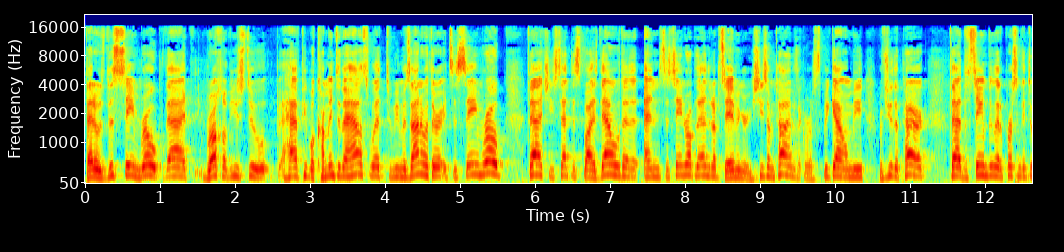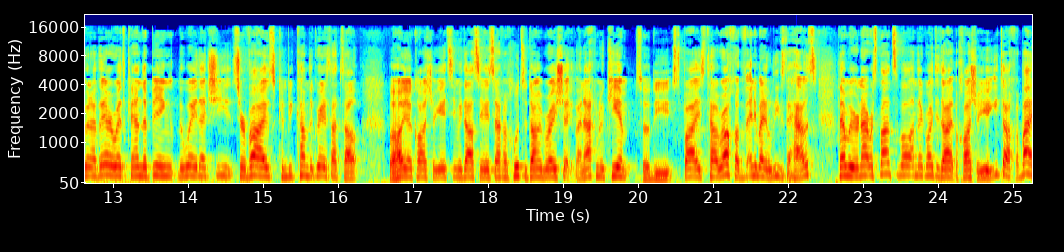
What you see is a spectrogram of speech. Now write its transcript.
that it was this same rope that Rachav used to have people come into the house with to be Mazana with her. It's the same rope that she sent the spies down with, and it's the same rope that ended up saving her. You see sometimes, like we'll speak out when we review the parak, that the same thing that a person can do an Aver with can end up being the way that she survives, can become the greatest Atzal. So the spies tell Rachav, if anybody leaves the house, then we are not responsible and they're going to die. By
